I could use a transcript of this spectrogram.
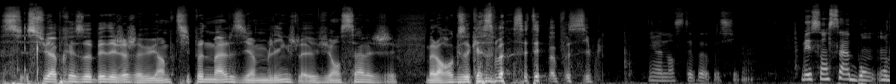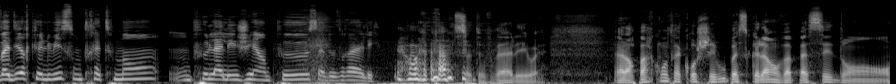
Celui après The déjà, j'avais eu un petit peu de mal. The Humbling, je l'avais vu en salle. Mais alors, Rock the Casbah, c'était pas possible. Ah non, c'était pas possible. Mais sans ça, bon, on va dire que lui, son traitement, on peut l'alléger un peu, ça devrait aller. ça devrait aller, ouais. Alors par contre, accrochez-vous parce que là, on va passer dans,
